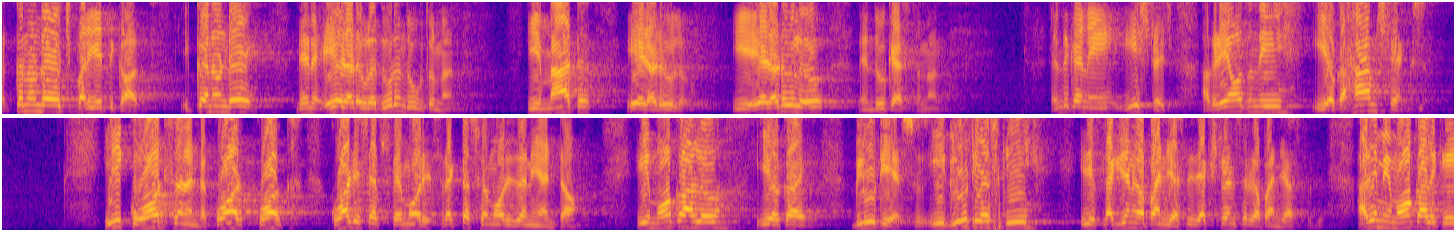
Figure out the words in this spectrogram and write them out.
ఎక్కడి నుండో వచ్చి పరిగెత్తి కాదు. ఇక్కడ నుండే నేను ఏడు అడుగుల దూరం దూకుతున్నాను. ఈ మ్యాట్ ఏడు అడుగులు. ఈ ఏడు అడుగులు నేను దూకేస్తున్నాను. ఎందుకని? ఈ స్ట్రెచ్. అక్కడ ఏమవుతుంది? ఈ యొక్క హ్యామ్ స్ట్రెంగ్స్ ఇది క్వాడ్స్ అని అంట. క్వాడ్ క్వాడిసెప్స్ ఫెమోరిస్ రెక్టస్ ఫెమోరిస్ అని అంటాం. ఈ మోకాళ్ళు ఈ యొక్క గ్లూటియస్ ఈ గ్లూటియస్కి ఇది ఫ్లెక్జన్గా పనిచేస్తుంది ఇది ఎక్స్టెన్సర్గా పనిచేస్తుంది. అదే మీ మోకాలకి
